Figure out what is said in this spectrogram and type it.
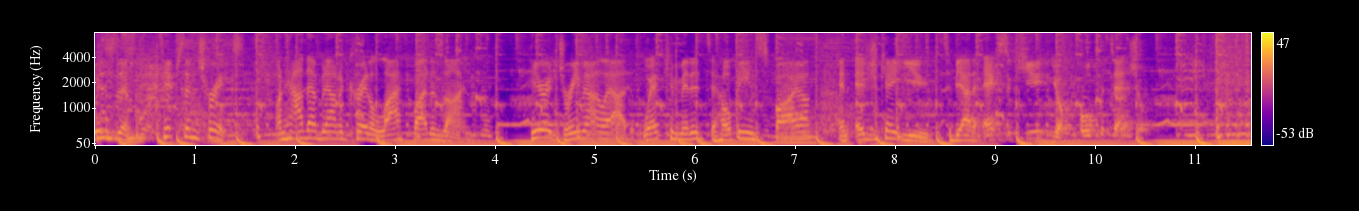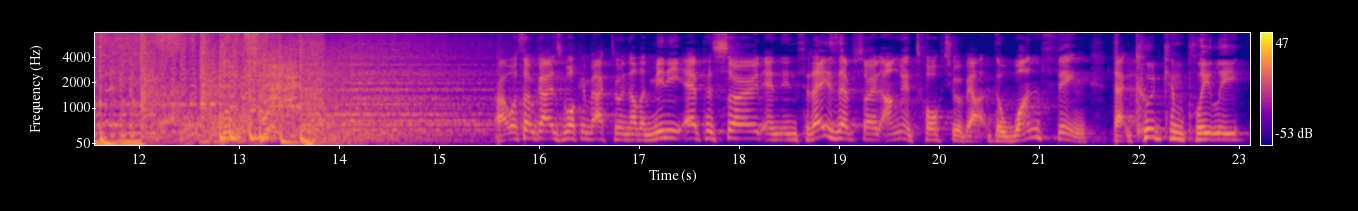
wisdom, tips, and tricks on how they've been able to create a life by design. Here at Dream Out Loud, we're committed to helping inspire and educate you to be able to execute your full potential. All right, what's up, guys? Welcome back to another mini episode. And in today's episode, I'm going to talk to you about the one thing that could completely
